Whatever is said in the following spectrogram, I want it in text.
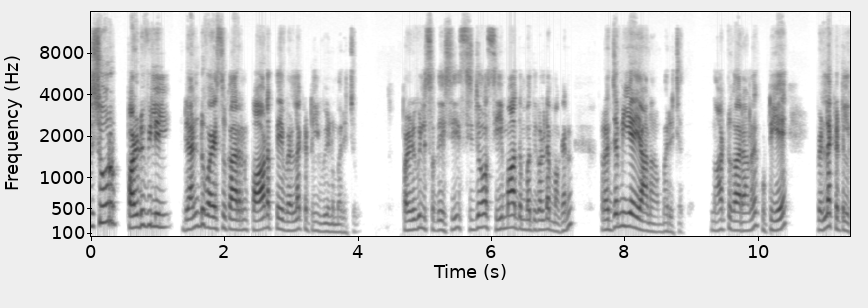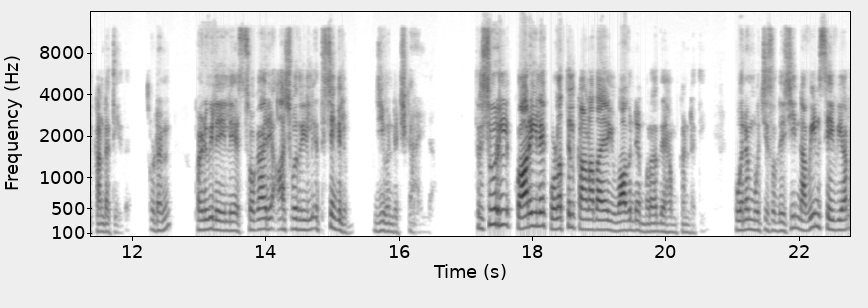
തൃശൂർ പഴുവിലിൽ രണ്ട് വയസ്സുകാരൻ പാടത്തെ വെള്ളക്കെട്ടിൽ വീണ് മരിച്ചു. പഴുവിൽ സ്വദേശി സിജോ സീമ ദമ്പതികളുടെ മകൻ റജമിയയാണ് മരിച്ചത്. നാട്ടുകാരാണ് കുട്ടിയെ വെള്ളക്കെട്ടിൽ കണ്ടെത്തിയത്. ഉടൻ പഴുവിലയിലെ സ്വകാര്യ ആശുപത്രിയിൽ എത്തിച്ചെങ്കിലും ജീവൻ രക്ഷിക്കാനായില്ല. തൃശൂരിൽ ക്വാറിയിലെ കുളത്തിൽ കാണാതായ യുവാവിന്റെ മൃതദേഹം കണ്ടെത്തി. പൂനംമൂച്ചി സ്വദേശി നവീൻ സേവ്യർ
